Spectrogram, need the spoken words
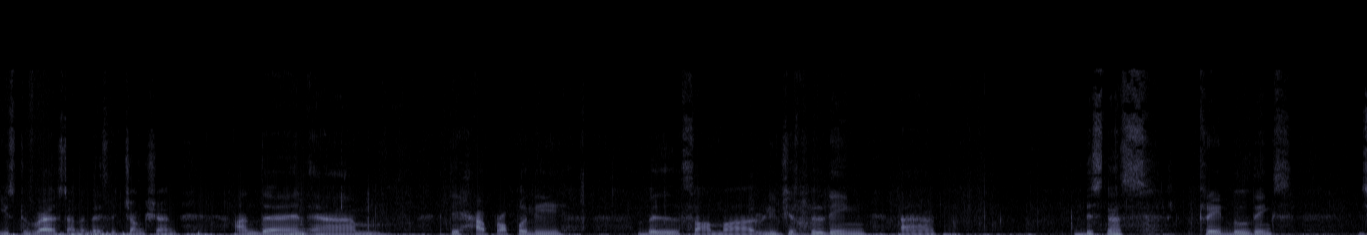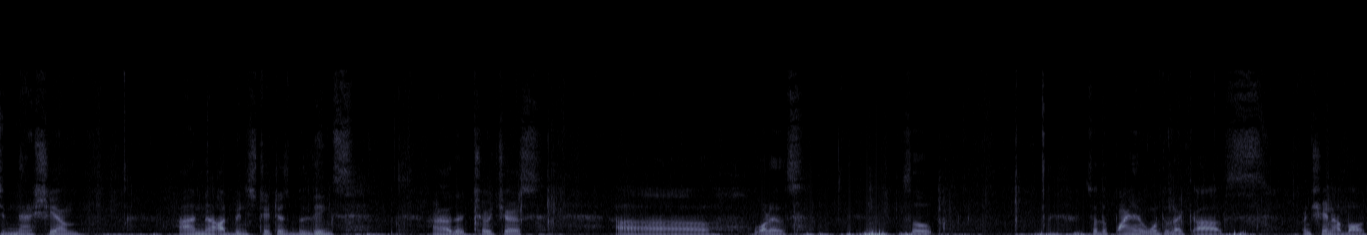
east to west, and then there is a junction, and then um, they have properly built some uh, religious building uh, business trade buildings gymnasium and uh, administrators buildings and other churches. Uh, what else? So so the point i want to like uh, mention about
